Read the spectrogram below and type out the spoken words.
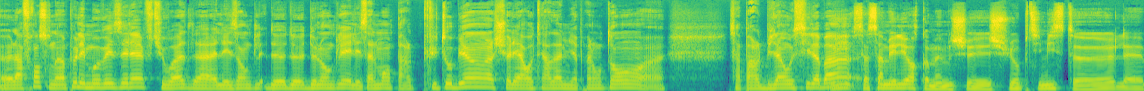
euh, la France, on est un peu les mauvais élèves, tu vois, de, les anglais, de, de, de l'anglais. Les Allemands parlent plutôt bien. Je suis allé à Rotterdam il y a pas longtemps. Euh, ça parle bien aussi là-bas. Ça s'améliore quand même. Je suis, optimiste. Euh.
